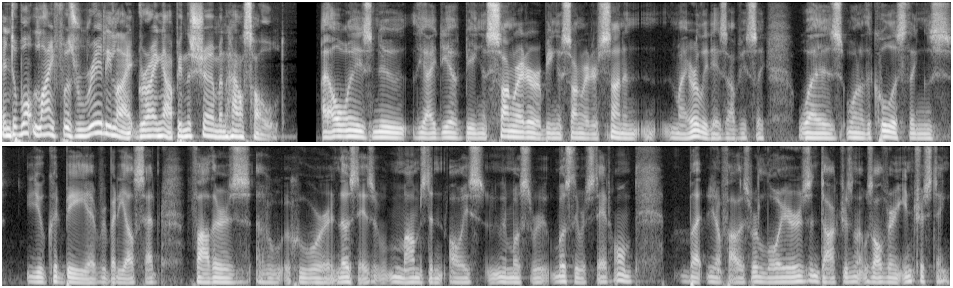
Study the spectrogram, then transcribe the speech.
into what life was really like growing up in the Sherman household. I always knew the idea of being a songwriter or being a songwriter's son in my early days, obviously, was one of the coolest things you could be. Everybody else had fathers who, who were in those days. Moms didn't always most mostly were stay at home, but you know fathers were lawyers and doctors, and that was all very interesting.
